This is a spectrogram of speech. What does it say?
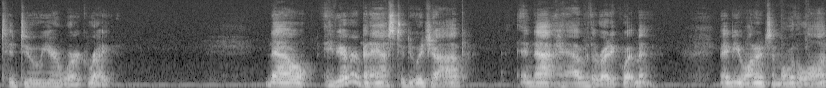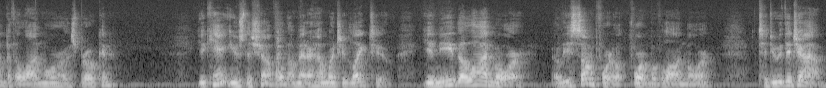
to do your work right? Now, have you ever been asked to do a job and not have the right equipment? Maybe you wanted to mow the lawn, but the lawnmower was broken. You can't use the shovel no matter how much you'd like to. You need the lawnmower, at least some form of lawnmower, to do the job.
